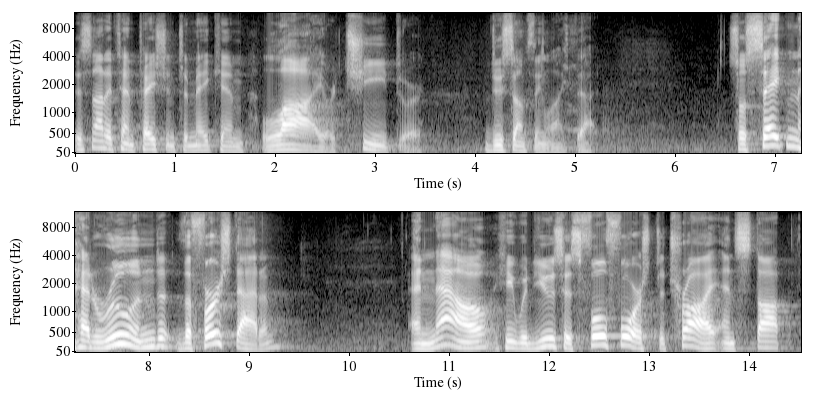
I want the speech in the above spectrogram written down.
It's not a temptation to make him lie or cheat or do something like that. So Satan had ruined the first Adam and now he would use his full force to try and stop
